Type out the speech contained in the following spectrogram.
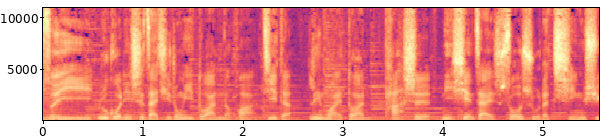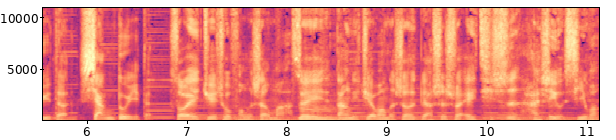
所以如果你是在其中一端的话，记得另外一端。它是你现在所属的情绪的相对的，所谓绝处逢生嘛。所以当你绝望的时候，表示说，哎，其实还是有希望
